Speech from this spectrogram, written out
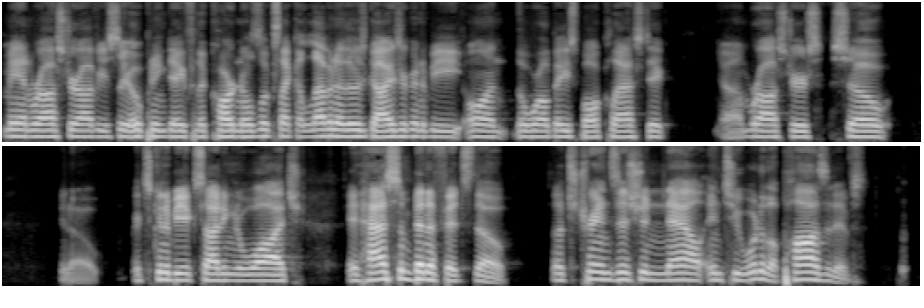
man roster, obviously, opening day for the Cardinals. Looks like 11 of those guys are going to be on the World Baseball Classic um, rosters. So, you know, it's going to be exciting to watch. It has some benefits, though. Let's transition now into what are the positives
